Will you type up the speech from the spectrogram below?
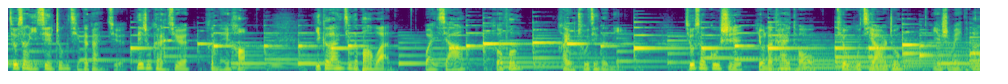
就像一见钟情的感觉那种感觉很美好。一个安静的傍晚晚霞和风还有初见的你。就算故事有了开头却无疾而终也是美的吧？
